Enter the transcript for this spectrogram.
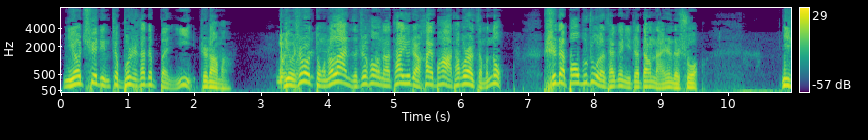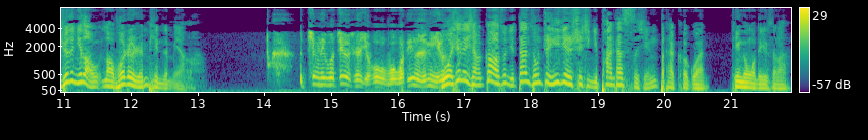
你要确定这不是他的本意，知道吗？有时候懂了烂子之后呢，他有点害怕，他不知道怎么弄，实在包不住了才跟你这当男人的说。你觉得你老老婆这个人品怎么样啊？经历过这个事儿以后，我我对他人品我现在想告诉你，单从这一件事情，你判他死刑不太客观，听懂我的意思了？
